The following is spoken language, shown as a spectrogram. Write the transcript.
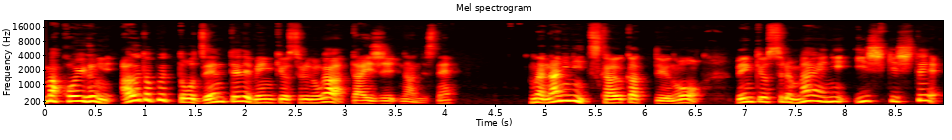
まあ、こういうふうにアウトプットを前提で勉強するのが大事なんですね。まあ、何に使うかっていうのを勉強する前に意識して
